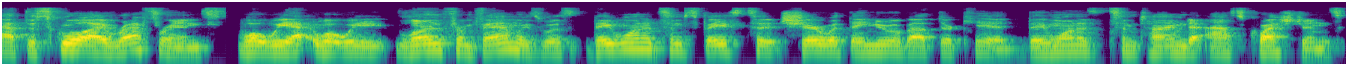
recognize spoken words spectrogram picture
at the school I referenced, what we what we learned from families was they wanted some space to share what they knew about their kid. They wanted some time to ask questions.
